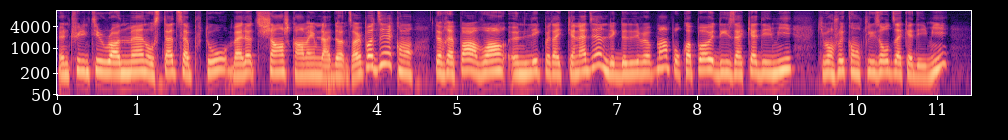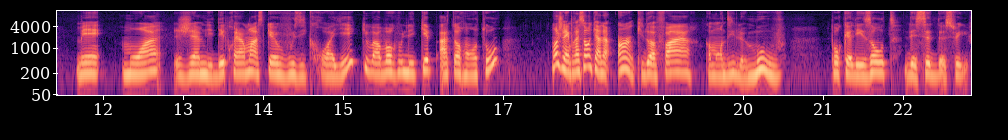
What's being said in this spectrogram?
une Trinity Rodman au stade Saputo, ben là, tu changes quand même la donne. Ça ne veut pas dire qu'on devrait pas avoir une ligue peut-être canadienne, une ligue de développement, pourquoi pas des académies qui vont jouer contre les autres académies. Mais moi, j'aime l'idée, premièrement, est-ce que vous y croyez qu'il va y avoir une équipe à Toronto? Moi, j'ai l'impression qu'il y en a un qui doit faire, comme on dit, le move pour que les autres décident de suivre.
